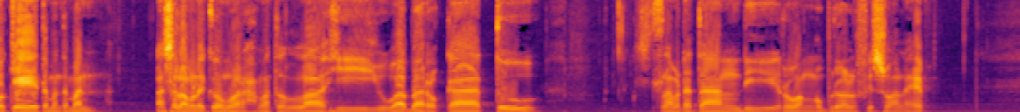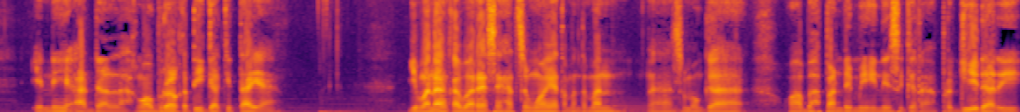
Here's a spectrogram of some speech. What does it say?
Oke teman-teman. Assalamualaikum warahmatullahi wabarakatuh. Selamat datang di ruang ngobrol visual lab. Ini adalah ngobrol ketiga kita ya. Gimana kabarnya? Sehat semua ya teman-teman? Nah semoga wabah pandemi ini segera pergi dari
